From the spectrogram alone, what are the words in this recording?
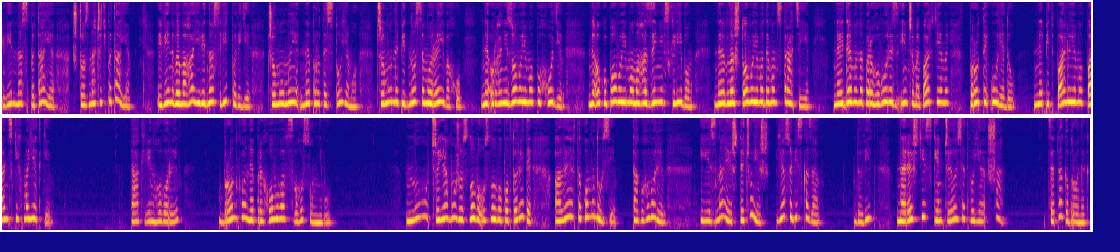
Він нас питає, що значить питає. Він вимагає від нас відповіді, чому ми не протестуємо, чому не підносимо рейваху, не організовуємо походів, не окуповуємо магазинів з хлібом, не влаштовуємо демонстрації, не йдемо на переговори з іншими партіями проти уряду, не підпалюємо панських маєтків. Так він говорив. Бронко не приховував свого сумніву. Ну, чи я можу слово у слово повторити, але в такому дусі, так говорив. І знаєш, ти чуєш, я собі сказав. Довід, нарешті скінчилося твоє ша. Це так, броник,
